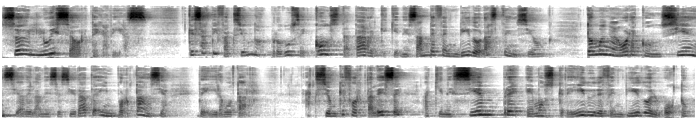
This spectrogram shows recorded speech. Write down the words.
Soy Luisa Ortega Díaz. Qué satisfacción nos produce constatar que quienes han defendido la abstención toman ahora conciencia de la necesidad e importancia de ir a votar. Acción que fortalece a quienes siempre hemos creído y defendido el voto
